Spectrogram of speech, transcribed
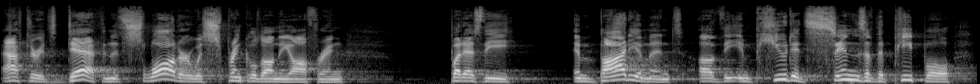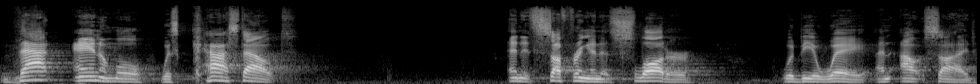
after its death and its slaughter, was sprinkled on the offering, but as the embodiment of the imputed sins of the people, that animal was cast out. And its suffering and its slaughter would be away and outside.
